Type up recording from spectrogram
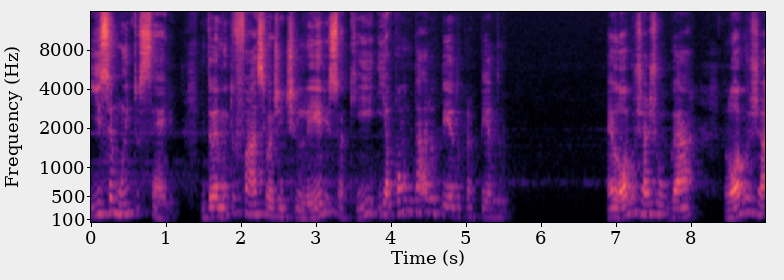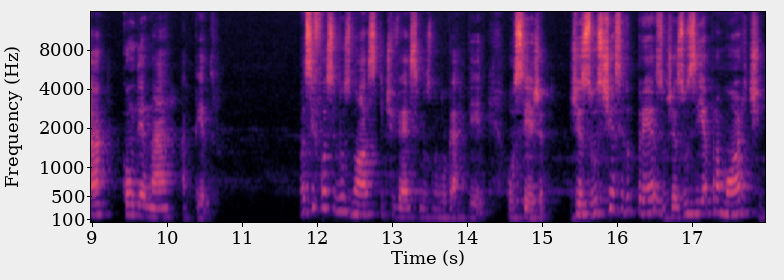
E isso é muito sério. Então é muito fácil a gente ler isso aqui e apontar o dedo para Pedro. É logo já julgar, logo já condenar a Pedro. Mas se fôssemos nós que tivéssemos no lugar dele, ou seja, Jesus tinha sido preso, Jesus ia para a morte.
